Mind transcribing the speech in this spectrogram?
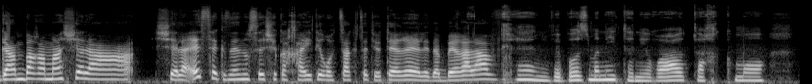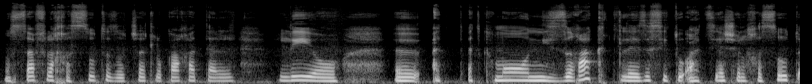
גם ברמה של, ה, של העסק, זה נושא שככה הייתי רוצה קצת יותר אה, לדבר עליו. כן, ובו זמנית אני רואה אותך כמו נוסף לחסות הזאת שאת לוקחת על לי, או את את כמו נזרקת לאיזה סיטואציה של חסות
